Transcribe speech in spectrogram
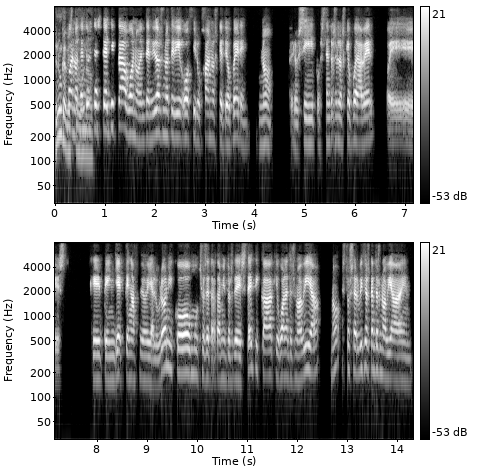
Yo nunca he visto Bueno, centros de estética, bueno, entendidos no te digo cirujanos que te operen, no, pero sí, pues centros en los que pueda haber, pues, que te inyecten ácido hialurónico, muchos de tratamientos de estética, que igual antes no había, ¿no? Estos servicios que antes no había en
